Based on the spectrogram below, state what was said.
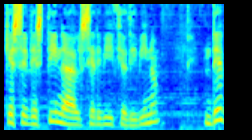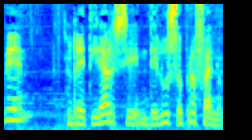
que se destina al servicio divino debe retirarse del uso profano,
